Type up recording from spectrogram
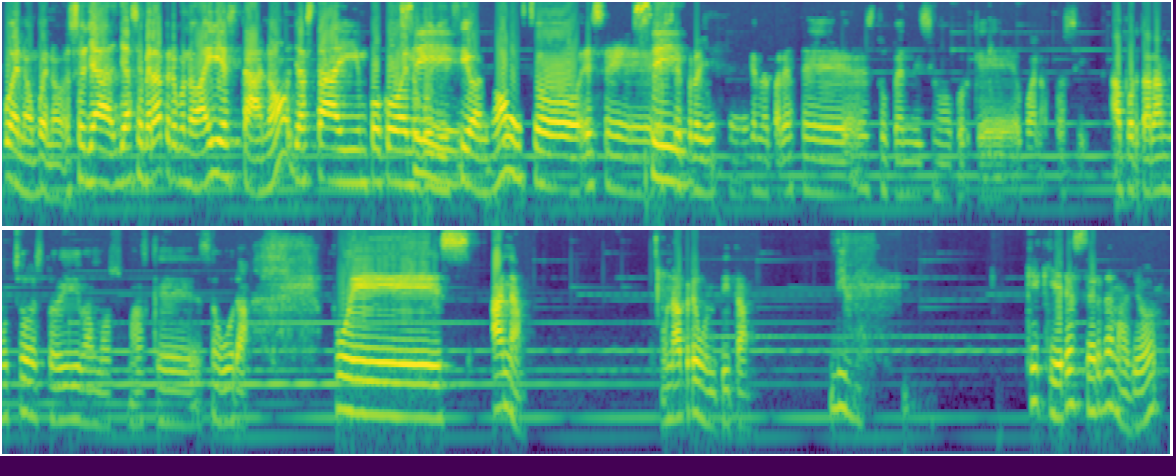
Bueno, bueno, eso ya, ya se verá, pero bueno, ahí está, ¿no? Ya está ahí un poco en ebullición, ¿no? Eso, ese, ese proyecto que me parece estupendísimo porque, bueno, pues sí, aportará mucho, estoy, vamos, más que segura. Pues, Ana, una preguntita. Dime. ¿Qué quieres ser de mayor?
